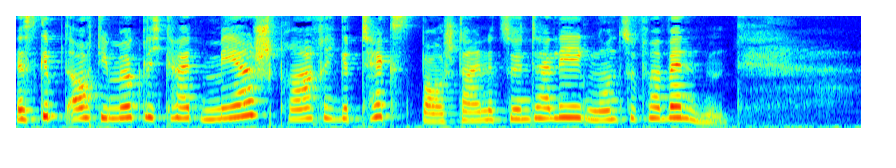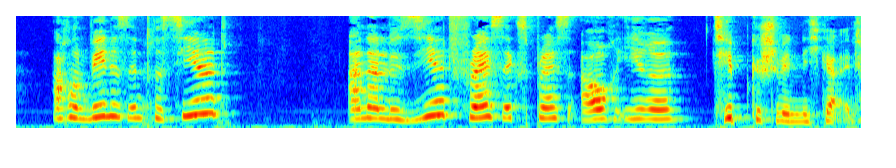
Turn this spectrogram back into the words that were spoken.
Es gibt auch die Möglichkeit, mehrsprachige Textbausteine zu hinterlegen und zu verwenden. Ach, und wen es interessiert, analysiert Phrase Express auch ihre Tippgeschwindigkeit.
